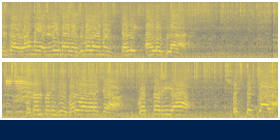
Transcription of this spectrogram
S R Ramaiah நினைவாக சுபராமன் கலை ஆலோசனா. முதல் பரிசு பெறுவதற்கு கொத்தரியா வெட்டுக்காடா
